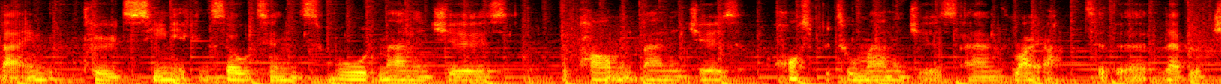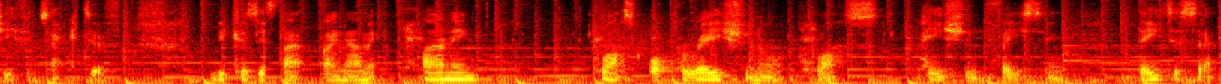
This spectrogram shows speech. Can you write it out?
That includes senior consultants, ward managers, department managers, hospital managers, and right up to the level of chief executive, because it's that dynamic planning plus operational plus patient facing data set,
